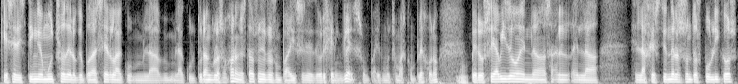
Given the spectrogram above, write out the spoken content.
que se distingue mucho de lo que pueda ser la, la, cultura anglosajona. En Estados Unidos no es un país eh, de origen inglés, es un país mucho más complejo, ¿no? Mm. Pero sí ha habido en, en, la, en la gestión de los asuntos públicos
